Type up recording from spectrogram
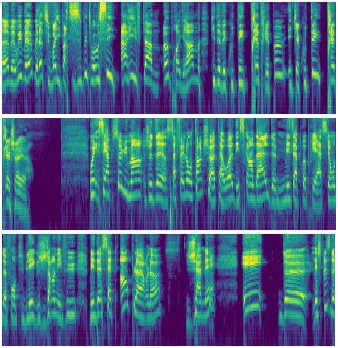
euh, ben oui, ben, mais là, tu vas y participer toi aussi. Arrive Cam, un programme qui devait coûter très, très peu et qui a coûté très, très cher. Oui, c'est absolument, je veux dire, ça fait longtemps que je suis à Ottawa, des scandales de mésappropriation de fonds publics, j'en ai vu, mais de cette ampleur-là, jamais. Et de l'espèce de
